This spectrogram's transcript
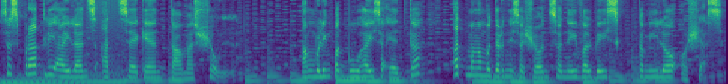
sa Spratly Islands at Second Thomas Shoal. Ang muling pagbuhay sa EDCA at mga modernisasyon sa Naval Base Camilo Osias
